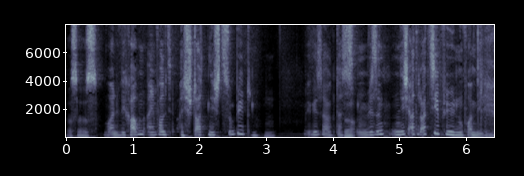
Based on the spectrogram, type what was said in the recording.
Das ist Weil wir haben einfach als Stadt nichts zu bieten. Mhm. Wie gesagt, das, ja. wir sind nicht attraktiv für junge Familien.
